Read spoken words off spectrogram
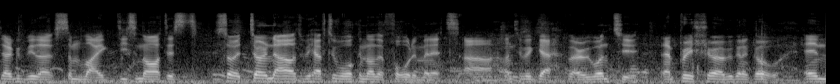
there could be like, some like decent artists. So it turned out we have to walk another 40 minutes uh, until we get where we want to. And I'm pretty sure we're gonna go in.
